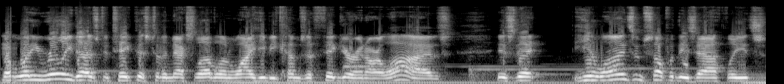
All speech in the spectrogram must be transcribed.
But what he really does to take this to the next level and why he becomes a figure in our lives is that he aligns himself with these athletes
